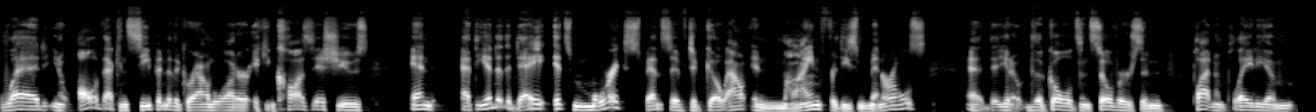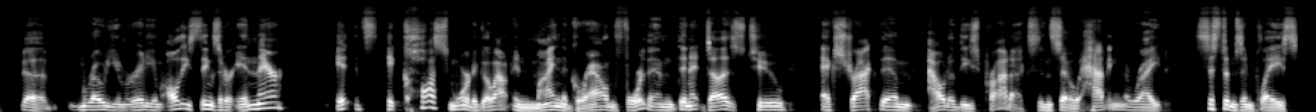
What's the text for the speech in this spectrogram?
lead, you know, all of that can seep into the groundwater. It can cause issues. And at the end of the day, it's more expensive to go out and mine for these minerals, uh, you know, the golds and silvers and platinum, palladium, uh, rhodium, iridium, all these things that are in there it's it costs more to go out and mine the ground for them than it does to extract them out of these products. And so having the right systems in place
